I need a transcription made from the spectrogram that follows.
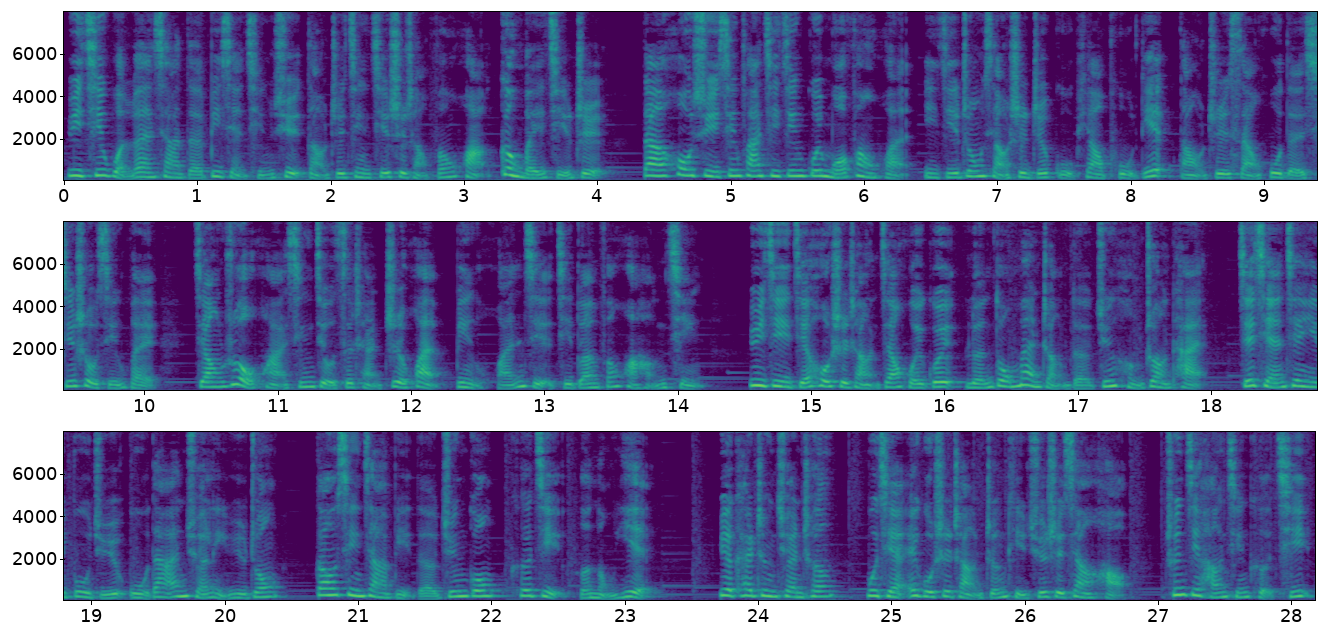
预期紊乱下的避险情绪导致近期市场分化更为极致。但后续新发基金规模放缓以及中小市值股票普跌，导致散户的惜售行为，将弱化新旧资产置换，并缓解极端分化行情。预计节后市场将回归轮动慢涨的均衡状态。节前建议布局五大安全领域中高性价比的军工、科技和农业。粤开证券称，目前 A 股市场整体趋势向好，春季行情可期，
